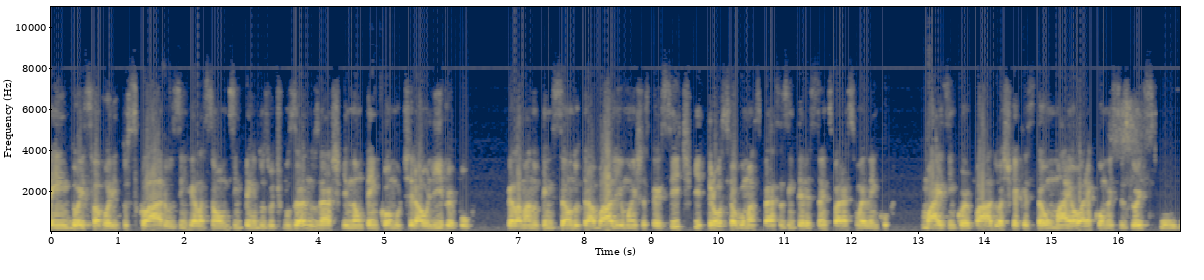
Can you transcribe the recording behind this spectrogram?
tem dois favoritos claros em relação ao desempenho dos últimos anos, né? Acho que não tem como tirar o Liverpool pela manutenção do trabalho e o Manchester City, que trouxe algumas peças interessantes, parece um elenco mais encorpado. Acho que a questão maior é como esses dois times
